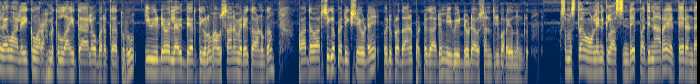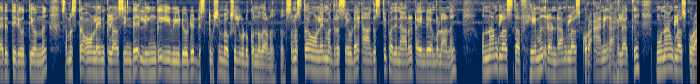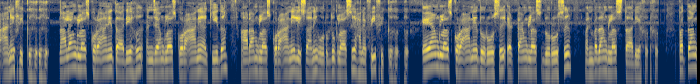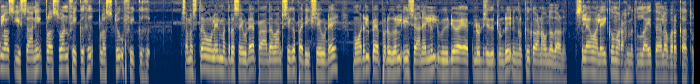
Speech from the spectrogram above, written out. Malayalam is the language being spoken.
അസ്സലാമു വലൈക്കും വറഹമത്തല്ലാഹി താല വബർക്കാത്തുഹു ഈ വീഡിയോ എല്ലാ വിദ്യാർത്ഥികളും അവസാനം വരെ കാണുക. പാദവാർഷിക പരീക്ഷയുടെ ഒരു പ്രധാനപ്പെട്ട കാര്യം ഈ വീഡിയോയുടെ അവസാനത്തിൽ പറയുന്നുണ്ട്. സമസ്ത ഓൺലൈൻ ക്ലാസ്സിന്റെ പതിനാറ് എട്ട് രണ്ടായിരത്തി ഇരുപത്തി ഒന്ന് സമസ്ത ഓൺലൈൻ ക്ലാസ്സിന്റെ ലിങ്ക് ഈ വീഡിയോയുടെ ഡിസ്ക്രിപ്ഷൻ ബോക്സിൽ കൊടുക്കുന്നതാണ്. സമസ്ത ഓൺലൈൻ മദ്രസയുടെ ആഗസ്റ്റ് പതിനാറ് ടൈം ടേബിളാണ് ഒന്നാം ക്ലാസ് തഫ്ഹീം രണ്ടാം ക്ലാസ് ഖുർആൻ അഹ്ലാക്ക് മൂന്നാം ക്ലാസ് ഖുർആൻ ഫിഖ് നാലാം ക്ലാസ് ഖുർആൻ താരീഖ് അഞ്ചാം ക്ലാസ് ഖുർആൻ അക്കീദ ആറാം ക്ലാസ് ഖുർആൻ ലിസാനി ഉറുദു ക്ലാസ് ഹനഫി ഫിഖ് ഏഴാം ക്ലാസ് ഖുർആൻ ദുറൂസ് എട്ടാം ക്ലാസ് ദുറൂസ് ഒൻപതാം ക്ലാസ് താരീഖ് പത്താം ക്ലാസ് ലിസാനി പ്ലസ് വൺ ഫിഖ് പ്ലസ് ടു ഫിഖ് സമസ്ത ഓൺലൈൻ മദ്രസയുടെ പാദവാർഷിക പരീക്ഷയുടെ മോഡൽ പേപ്പറുകൾ ഈ ചാനലിൽ വീഡിയോ അപ്ലോഡ് ചെയ്തിട്ടുണ്ട്. നിങ്ങൾക്ക് കാണാവുന്നതാണ്. അസ്സാം വലൈക്കും വറഹമത്തല്ലാഹി താല വർക്കാത്തു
